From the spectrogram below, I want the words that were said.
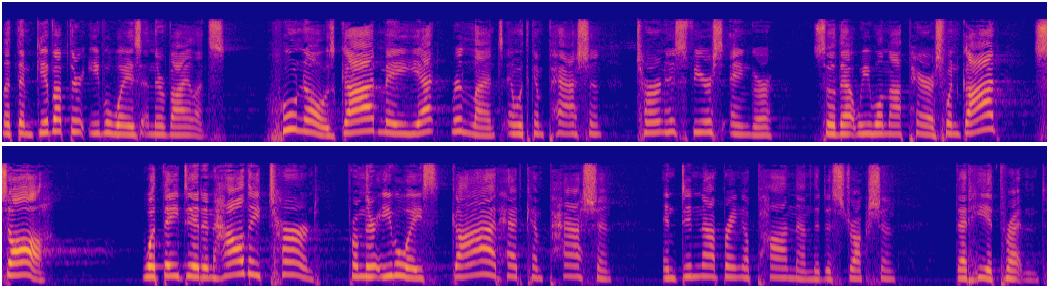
Let them give up their evil ways and their violence. Who knows? God may yet relent and with compassion turn his fierce anger so that we will not perish. When God saw what they did and how they turned from their evil ways, God had compassion and did not bring upon them the destruction that he had threatened.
